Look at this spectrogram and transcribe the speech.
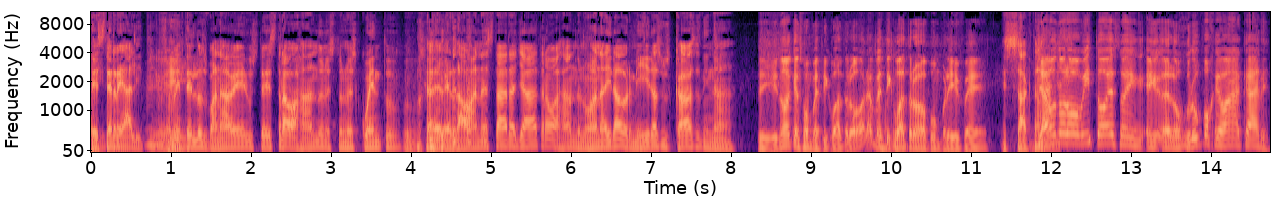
este reality. Sí. Obviamente los van a ver ustedes trabajando, esto no es cuento, o sea, de verdad van a estar allá trabajando, no van a ir a dormir a sus casas ni nada. Sí, no es que son 24 horas, 24 horas por un brief. Exactamente. Ya uno lo ha visto eso en, en- en los grupos que van a Canes.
